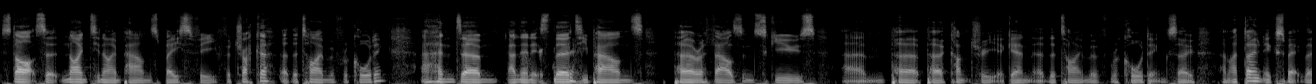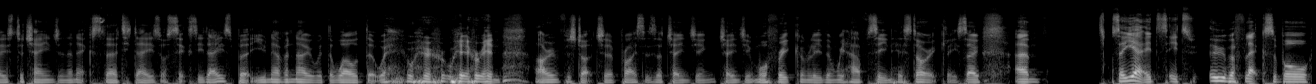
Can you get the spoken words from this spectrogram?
starts at 99 pounds base fee for tracker at the time of recording and um, and then it's 30 pounds per a thousand SKUs um, per per country again at the time of recording. So um, I don't expect those to change in the next 30 days or 60 days, but you never know with the world that we're we're, we're in. Our infrastructure prices are changing changing more frequently than we have seen historically. So um, so yeah, it's it's uber flexible,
